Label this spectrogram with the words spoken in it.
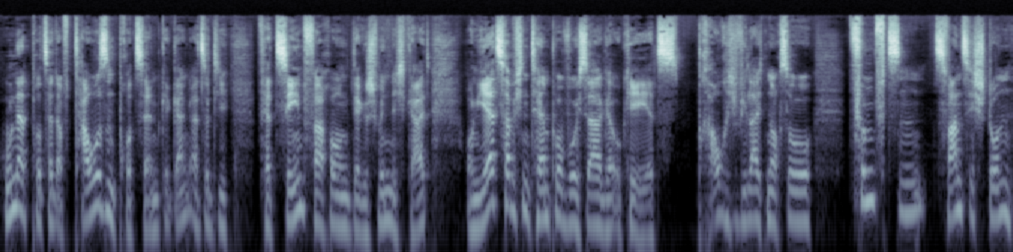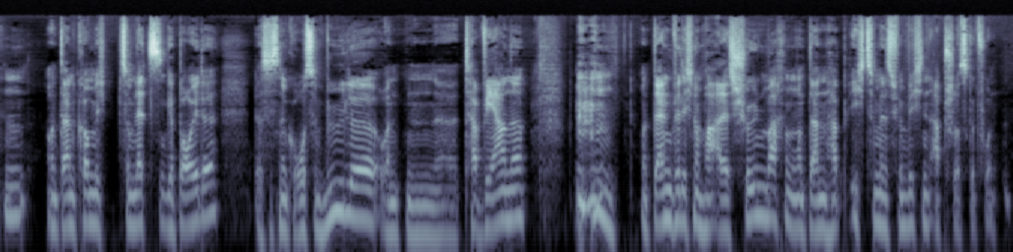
100 Prozent auf 1000 Prozent gegangen, also die Verzehnfachung der Geschwindigkeit. Und jetzt habe ich ein Tempo, wo ich sage, okay, jetzt brauche ich vielleicht noch so 15, 20 Stunden und dann komme ich zum letzten Gebäude. Das ist eine große Mühle und eine Taverne. Und dann will ich nochmal alles schön machen und dann habe ich zumindest für mich einen Abschluss gefunden.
